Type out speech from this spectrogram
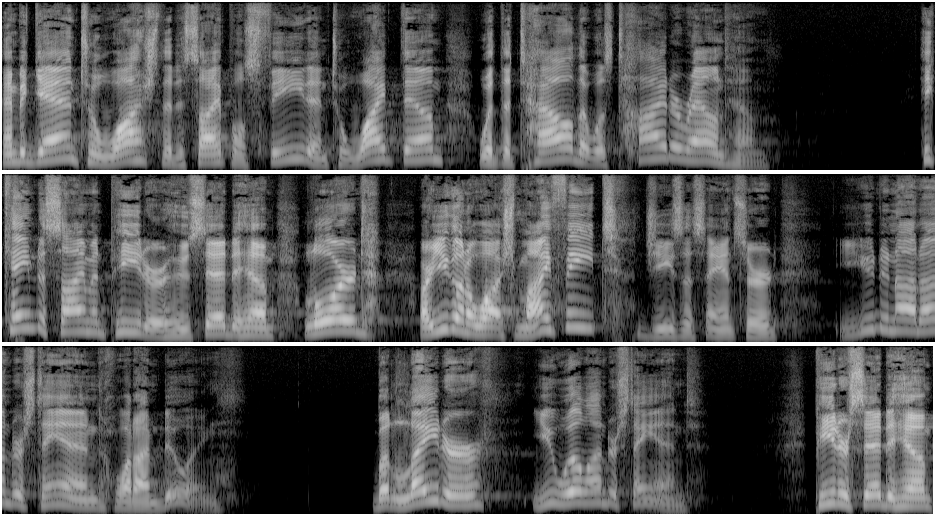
and began to wash the disciples' feet and to wipe them with the towel that was tied around him. He came to Simon Peter, who said to him, Lord, are you going to wash my feet? Jesus answered, You do not understand what I'm doing, but later you will understand. Peter said to him,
